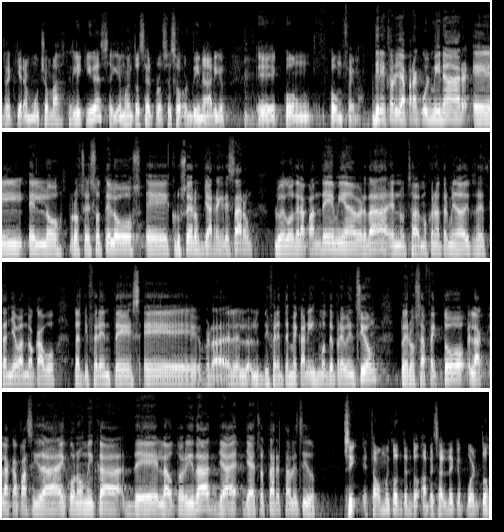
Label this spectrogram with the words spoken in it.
requieran mucho más liquidez, seguimos entonces el proceso ordinario eh, con, con, FEMA. Director, ya para culminar, el, los procesos de los eh, cruceros ya regresaron luego de la pandemia, ¿verdad? sabemos que no ha terminado y se están llevando a cabo las diferentes, ¿verdad? los diferentes mecanismos de prevención, pero se afectó la, la capacidad económica de la autoridad, ¿ya, ya eso está restablecido? Sí, estamos muy contentos. A pesar de que Puerto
